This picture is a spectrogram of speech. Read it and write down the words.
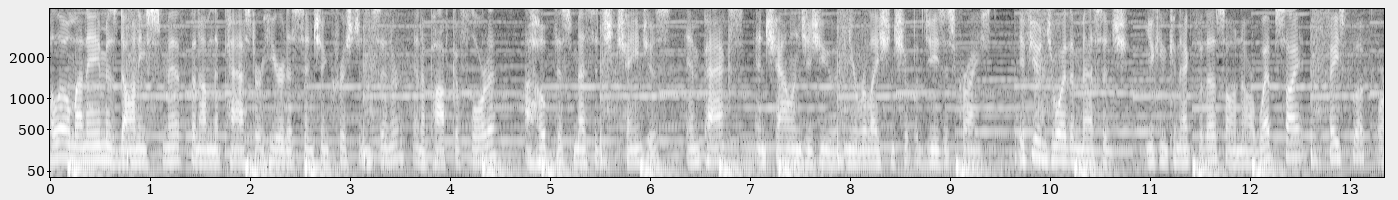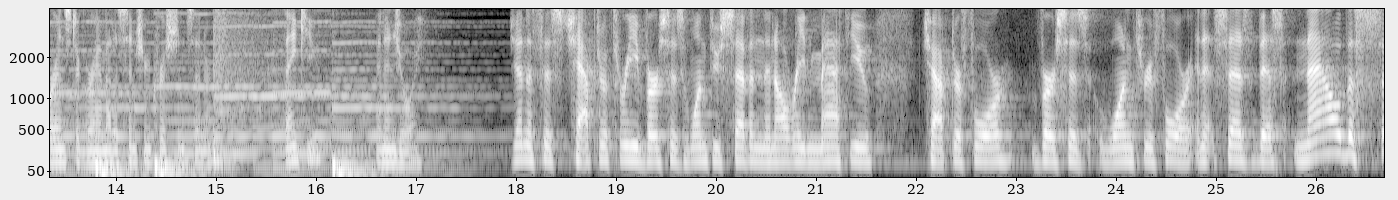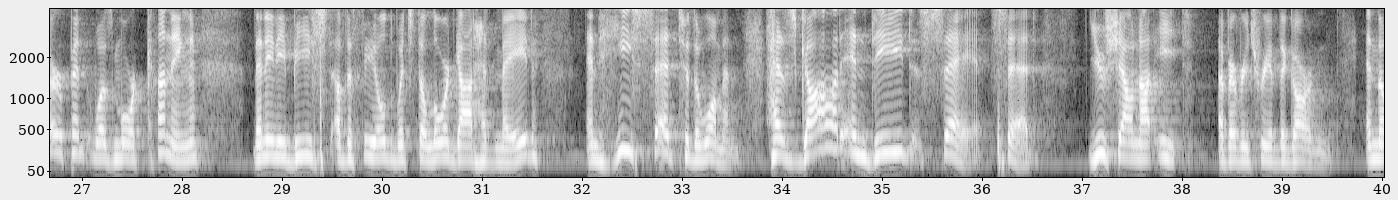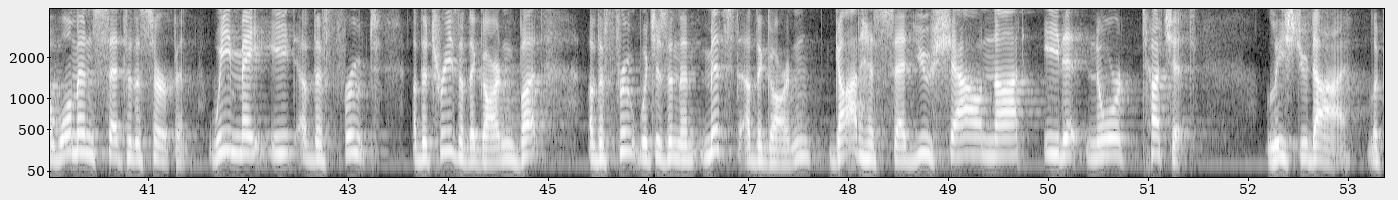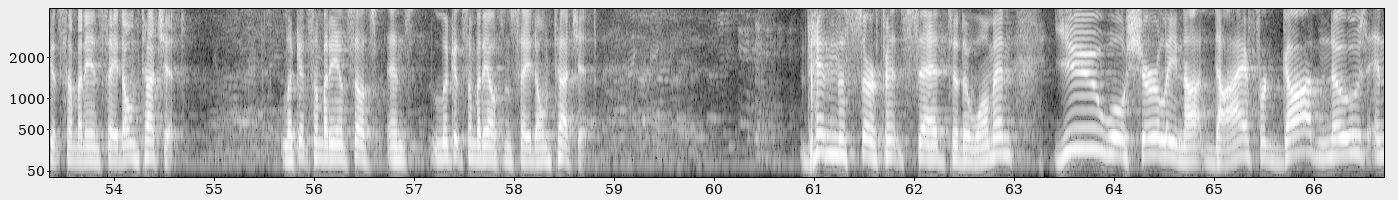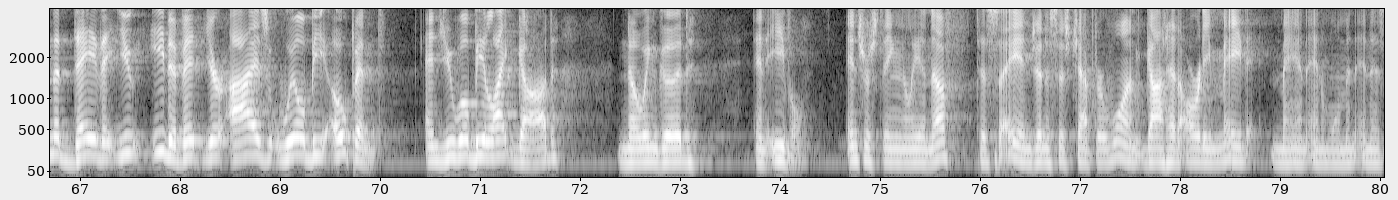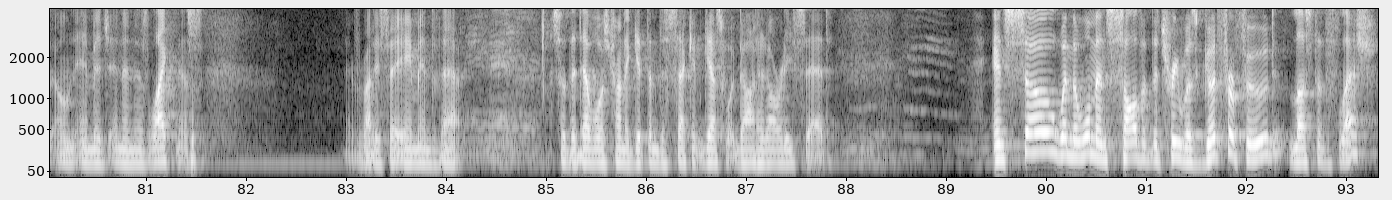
Hello, my name is Donnie Smith, and I'm the pastor here at Ascension Christian Center in Apopka, Florida. I hope this message changes, impacts, and challenges you in your relationship with Jesus Christ. If you enjoy the message, you can connect with us on our website, Facebook, or Instagram at Ascension Christian Center. Thank you and enjoy. Genesis chapter 3, verses 1 through 7, then I'll read Matthew chapter 4, verses 1 through 4. And it says this Now the serpent was more cunning than any beast of the field which the Lord God had made. And he said to the woman, Has God indeed say, said, You shall not eat of every tree of the garden? And the woman said to the serpent, We may eat of the fruit of the trees of the garden, but of the fruit which is in the midst of the garden, God has said, You shall not eat it nor touch it, lest you die. Look at somebody and say, Don't touch it. Look at somebody else and look at somebody else and say, Don't touch it. Then the serpent said to the woman, You will surely not die, for God knows in the day that you eat of it, your eyes will be opened, and you will be like God, knowing good and evil. Interestingly enough, to say in Genesis chapter 1, God had already made man and woman in his own image and in his likeness. Everybody say amen to that. So the devil was trying to get them to second guess what God had already said. And so when the woman saw that the tree was good for food, lust of the flesh,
